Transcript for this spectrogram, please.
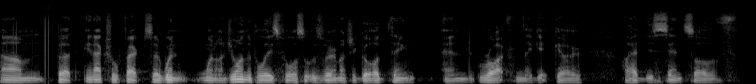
Um, but in actual fact, so when, when I joined the police force, it was very much a God thing. And right from the get go, I had this sense of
